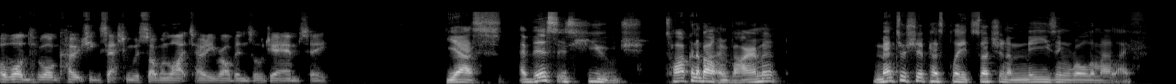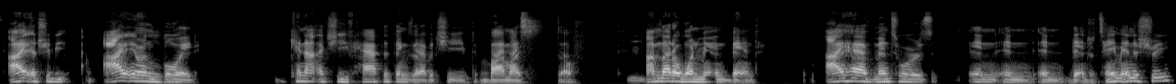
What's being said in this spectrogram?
a one to one coaching session with someone like Tony Robbins or JM3. Yes, this is huge. Talking about environment, mentorship has played such an amazing role in my life. I attribute, I, Arron Lloyd, cannot achieve half the things that I've achieved by myself. Mm. I'm not a one man band. I have mentors in in in the entertainment industry.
